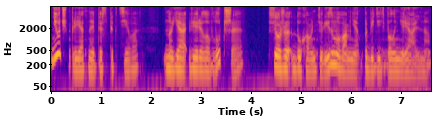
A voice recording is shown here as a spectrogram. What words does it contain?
Не очень приятная перспектива, но я верила в лучшее. Все же дух авантюризма во мне победить было нереально.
